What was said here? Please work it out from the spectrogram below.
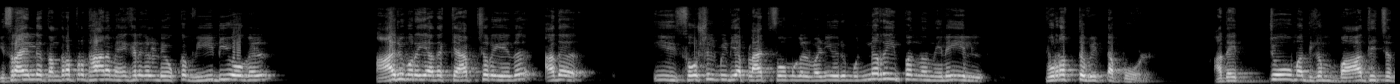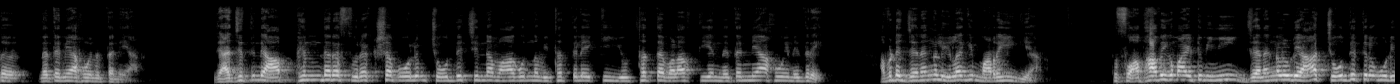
ഇസ്രായേലിന്റെ തന്ത്രപ്രധാന മേഖലകളുടെയൊക്കെ വീഡിയോകൾ ആരുമറിയാതെ ക്യാപ്ചർ ചെയ്ത് അത് ഈ സോഷ്യൽ മീഡിയ പ്ലാറ്റ്ഫോമുകൾ വഴി ഒരു മുന്നറിയിപ്പ് എന്ന നിലയിൽ പുറത്തുവിട്ടപ്പോൾ അത് ഏറ്റവും അധികം ബാധിച്ചത് നെത്തന്യാഹുവിനെ തന്നെയാണ്. രാജ്യത്തിന്റെ ആഭ്യന്തര സുരക്ഷ പോലും ചോദ്യചിഹ്നമാകുന്ന വിധത്തിലേക്ക് യുദ്ധത്തെ വളർത്തിയ നെതന്യാഹുവിനെതിരെ അവിടെ ജനങ്ങൾ ഇളകി മറിയുകയാണ്. അപ്പൊ സ്വാഭാവികമായിട്ടും ഇനി ജനങ്ങളുടെ ആ ചോദ്യത്തിന് കൂടി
